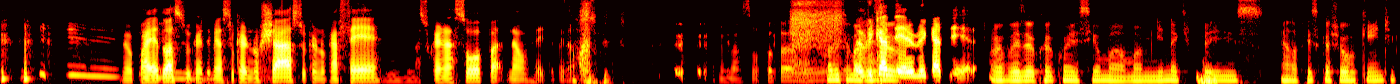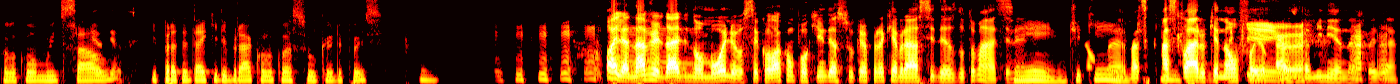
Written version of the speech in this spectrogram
Meu pai é do açúcar, também açúcar no chá, açúcar no café, Uhum. açúcar na sopa. Não, aí também não. Na sopa também. Olha É vez eu- brincadeira, é brincadeira. Uma vez eu co- conheci uma, uma menina que fez. Ela fez cachorro quente, colocou muito sal e pra tentar equilibrar colocou açúcar depois. Olha, na verdade, no molho você coloca um pouquinho de açúcar para quebrar a acidez do tomate, né? Sim, um tiquinho. Um mas, tiquinho. mas claro que não foi o caso né? da menina, pois é.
